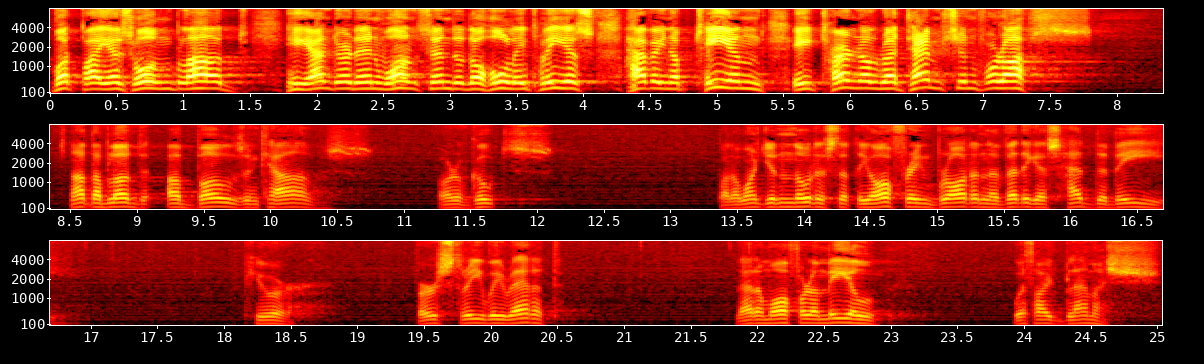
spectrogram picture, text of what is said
but by his own blood, he entered in once into the holy place, having obtained eternal redemption for us. It's not the blood of bulls and calves or of goats But I want you to notice that the offering brought in Leviticus had to be pure. Verse 3, we read it. Let him offer a meal without blemish.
